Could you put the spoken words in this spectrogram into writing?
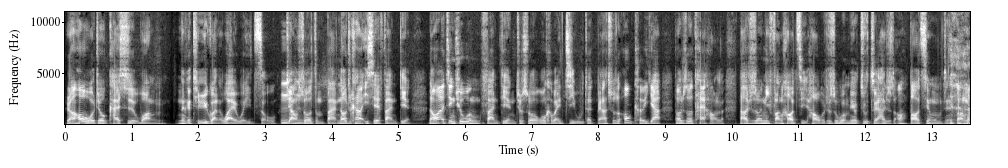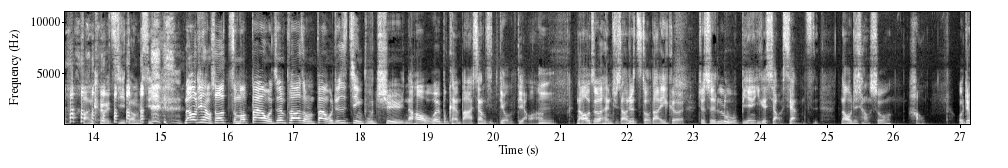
然后我就开始往。那个体育馆的外围走，这样说怎么办？然后就看到一些饭店，然后他进去问饭店，就说我可不可以寄屋的？然后就说哦可以啊，然后我就说太好了，然后就说你房号几号？我就说我没有住这，他就说哦抱歉，我们只能帮房客寄东西。然后我就想说怎么办？我真的不知道怎么办，我就是进不去，然后我也不可能把相机丢掉啊。嗯、然后我最后很沮丧，就走到一个就是路边一个小巷子，然后我就想说好。我就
